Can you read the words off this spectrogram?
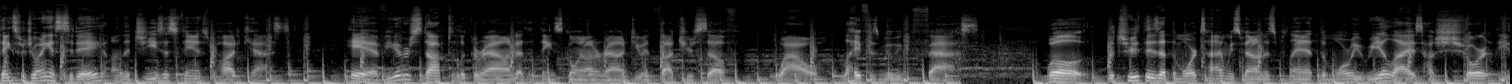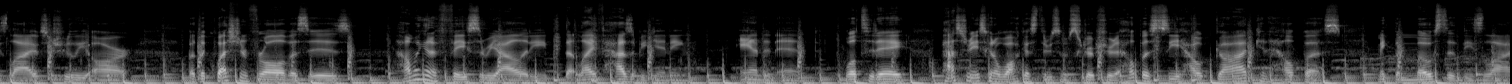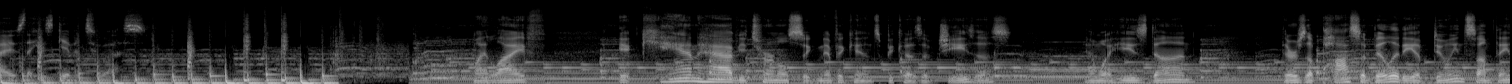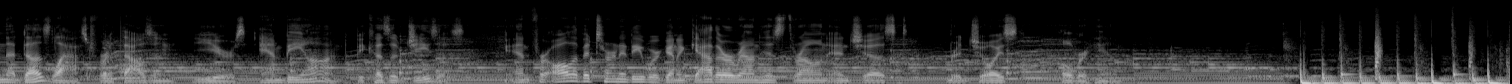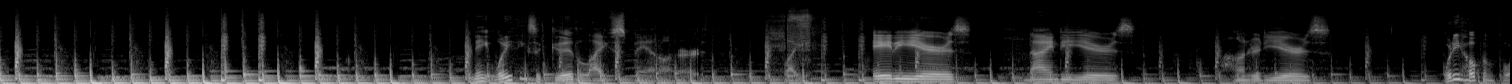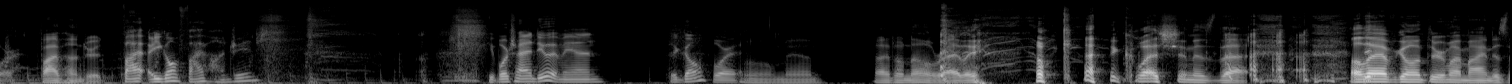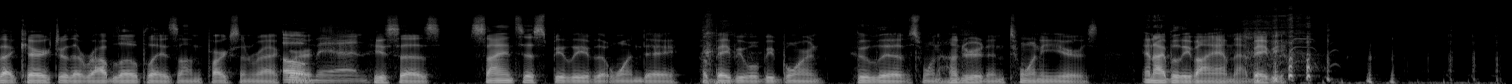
Thanks for joining us today on the Jesus Famous Podcast. Hey, have you ever stopped to look around at the things going on around you and thought to yourself, wow, life is moving fast? Well, the truth is that the more time we spend on this planet, the more we realize how short these lives truly are. But the question for all of us is how am I going to face the reality that life has a beginning and an end? Well, today, Pastor Nate's going to walk us through some scripture to help us see how God can help us make the most of these lives that He's given to us. My life, it can have eternal significance because of Jesus and what He's done. There's a possibility of doing something that does last for a thousand years and beyond because of Jesus. And for all of eternity, we're going to gather around his throne and just rejoice over him. Nate, what do you think is a good lifespan on Earth? Like 80 years, 90 years, 100 years? What are you hoping for? 500. Five? Are you going 500? People are trying to do it, man. They're going for it. Oh man, I don't know, Riley. what kind of question is that? All I have going through my mind is that character that Rob Lowe plays on Parks and Rec. Oh man, he says scientists believe that one day a baby will be born who lives 120 years, and I believe I am that baby.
